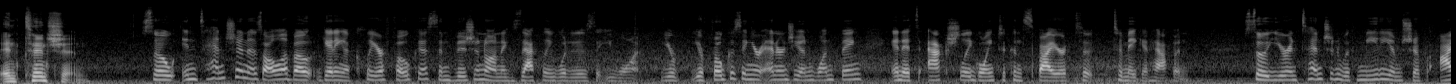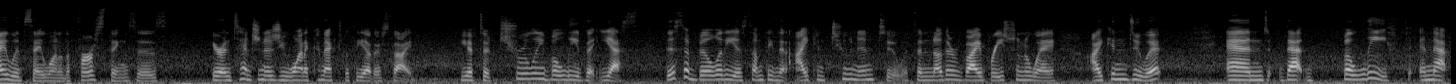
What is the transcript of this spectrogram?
Intention. So intention is all about getting a clear focus and vision on exactly what it is that you want. You're you're focusing your energy on one thing and it's actually going to conspire to, to make it happen. So your intention with mediumship, I would say one of the first things is your intention is you want to connect with the other side. You have to truly believe that yes, this ability is something that I can tune into. It's another vibration away. I can do it. And that belief and that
